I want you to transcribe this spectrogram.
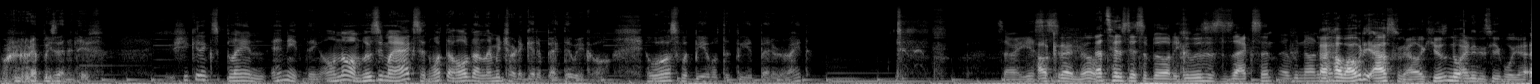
Representative. She can explain anything. Oh no, I'm losing my accent. What the? Hold on, let me try to get it back. There we go. Who else would be able to be it better, right? Sorry, has How could I know? That's his disability. He loses his accent every now and Uh, again. how, why would he ask him that? Like he doesn't know any of these people yet.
